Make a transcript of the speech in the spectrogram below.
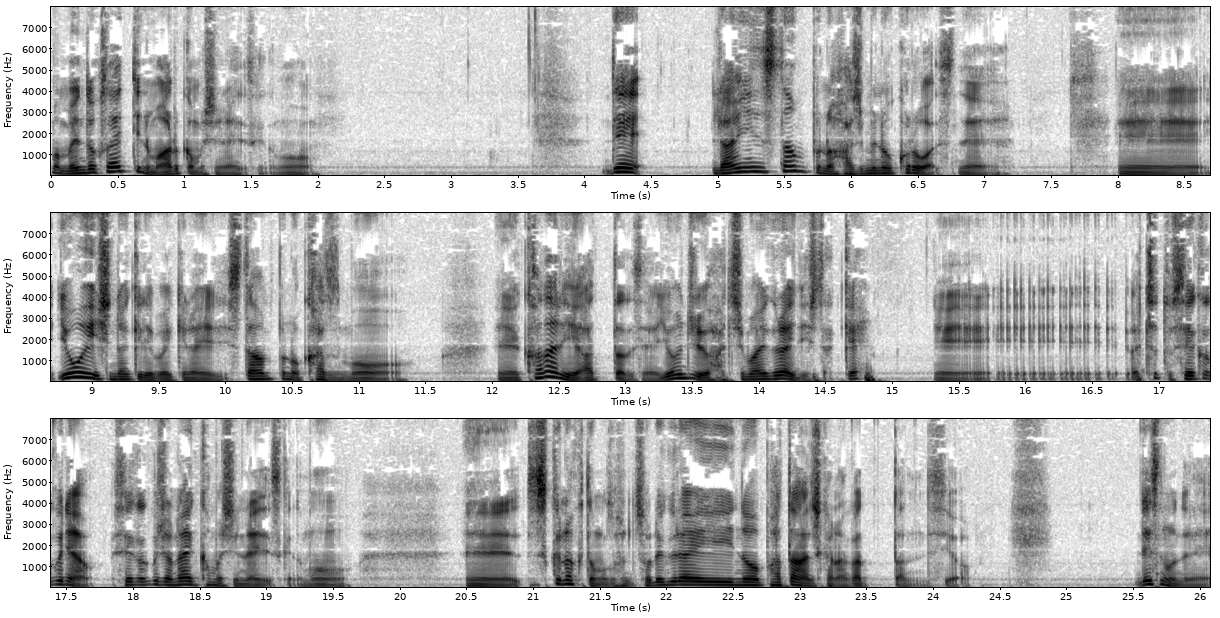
まあ、めんどくさいっていうのもあるかもしれないですけども。で、LINE スタンプの初めの頃はですね、えー用意しなければいけないスタンプの数も、えーかなりあったんですね。48枚ぐらいでしたっけ？えーちょっと正確には、正確じゃないかもしれないですけども、えー少なくともそそれぐらいのパターンしかなかったんですよ。ですのでね、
